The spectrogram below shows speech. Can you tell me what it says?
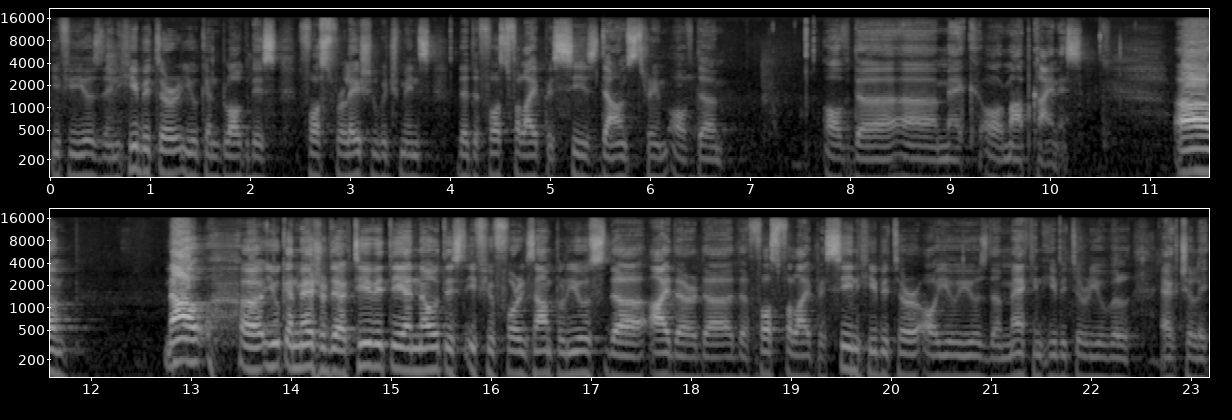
if you use the inhibitor, you can block this phosphorylation, which means that the phospholipase C is downstream of the, of the uh, MEK or MAP kinase. Um, now uh, you can measure the activity and notice if you, for example, use the, either the, the phospholipase C inhibitor or you use the MEK inhibitor, you will actually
